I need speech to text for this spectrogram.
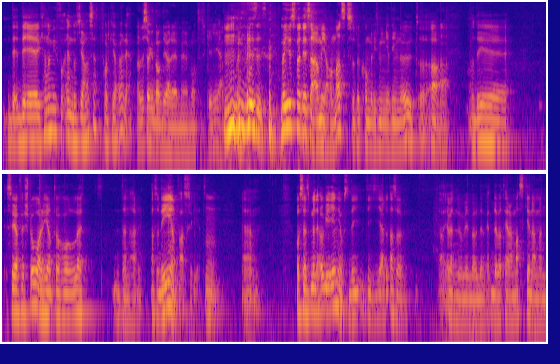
det, det kan de ju få ändå, jag har sett folk göra det. Ja, du såg någon göra det med motorcykelhjälm. Mm, precis. Men just för att det är så här, om jag har mask så då kommer liksom inget in och ut. Och, ja. Ja. Och det... Så jag förstår helt och hållet den här... Alltså det är en falsk trygghet. Mm. Ehm, och sen, men och grejen är också, det, det gäller... Alltså, jag vet inte om vi behöver debattera maskerna, men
